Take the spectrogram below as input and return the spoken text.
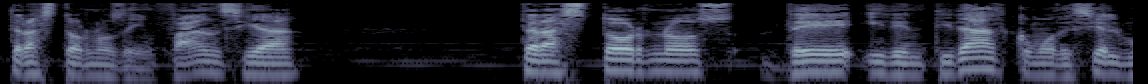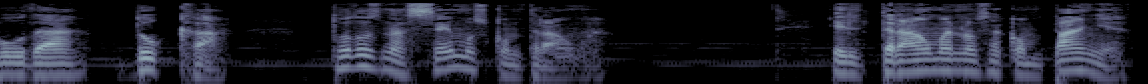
trastornos de infancia, trastornos de identidad, como decía el Buda, dukkha. Todos nacemos con trauma. El trauma nos acompaña,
